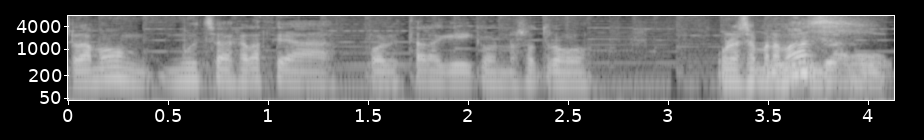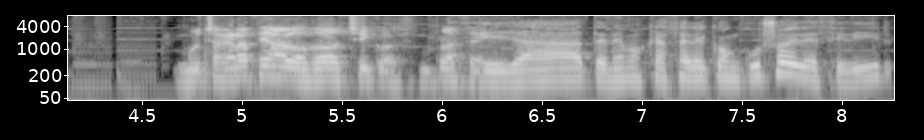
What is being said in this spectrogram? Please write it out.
Ramón, muchas gracias por estar aquí con nosotros una semana más. Muchas gracias a los dos, chicos. Un placer. Y ya tenemos que hacer el concurso y decidir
